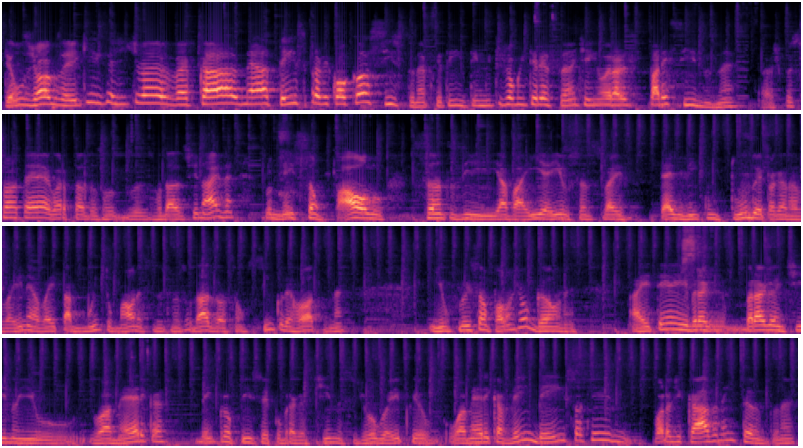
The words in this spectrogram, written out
tem uns jogos aí que, a gente vai, vai ficar né, tenso para ver qual que eu assisto, né? Porque tem, tem muito jogo interessante em horários parecidos, né? Acho que o pessoal até agora por causa das, das rodadas finais, né? Fluminense São Paulo, Santos e Havaí aí, o Santos vai deve vir com tudo aí para ganhar o Havaí, né? O Havaí tá muito mal nessas últimas rodadas, elas são cinco derrotas, né? E o Flu São Paulo é um jogão, né? Aí tem aí Bra Bragantino e o, o, América, bem propício aí pro Bragantino esse jogo aí, porque o, o, América vem bem, só que fora de casa nem tanto, né?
